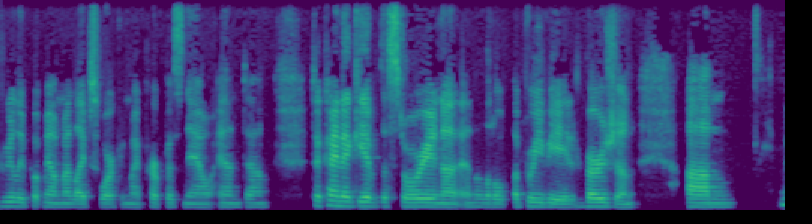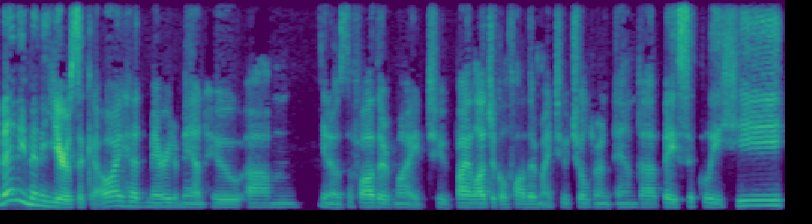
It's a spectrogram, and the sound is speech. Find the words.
really put me on my life's work and my purpose now. And um, to kind of give the story in a, in a little abbreviated version, um, many, many years ago, I had married a man who, um, you know, is the father of my two biological father of my two children, and uh, basically he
